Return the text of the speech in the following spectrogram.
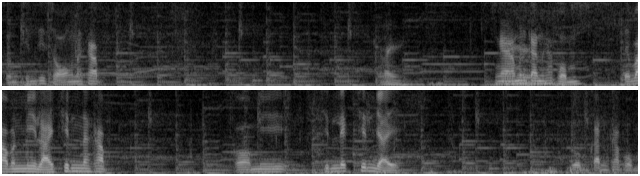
ส่วนชิ้นที่สองนะครับ อะไร งาเหมือนกันครับผม แต่ว่ามันมีหลายชิ้นนะครับ ก็มีชิ้นเล็กชิ้นใหญ่ รวมกันครับผม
